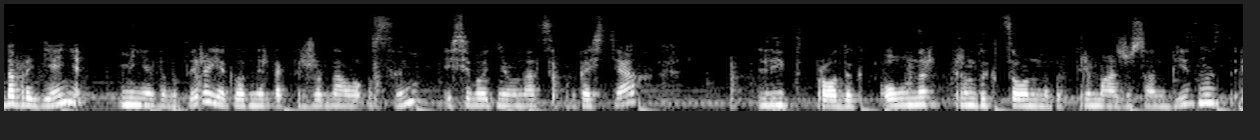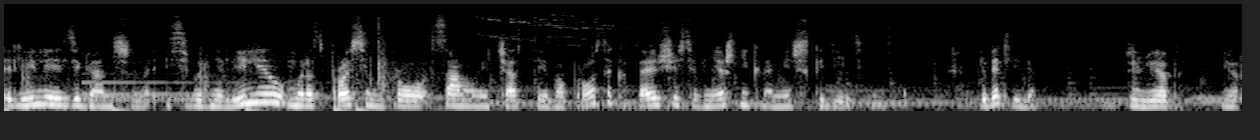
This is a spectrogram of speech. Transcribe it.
Добрый день, меня зовут Ира, я главный редактор журнала ОСЫМ, и сегодня у нас в гостях лид продукт оунер транзакционного стрима Жусан Бизнес Лилия Зиганшина. И сегодня Лилию мы расспросим про самые частые вопросы, касающиеся внешней экономической деятельности. Привет, Лилия. Привет, Ир.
